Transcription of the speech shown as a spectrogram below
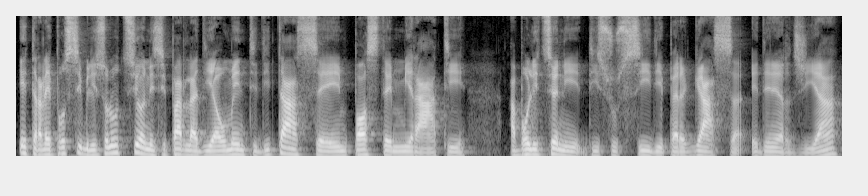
e tra le possibili soluzioni si parla di aumenti di tasse e imposte mirati, abolizioni di sussidi per gas ed energia,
